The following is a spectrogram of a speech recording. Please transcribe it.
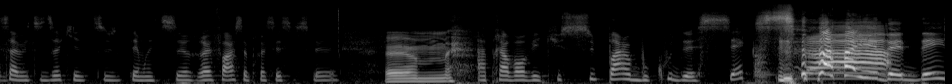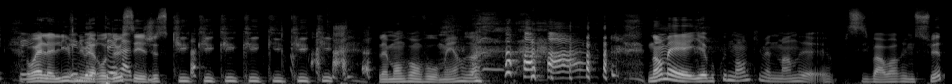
Ça veut-tu dire que tu t'aimerais-tu refaire ce processus-là? Euh, après avoir vécu super beaucoup de sexe Ah! et de dating? ouais, le livre numéro 2, c'est juste Q, Q, Q, Q, Q, Q, Q. Le monde va vomir, genre. non, mais il y a beaucoup de monde qui me demande euh, s'il va y avoir une suite.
